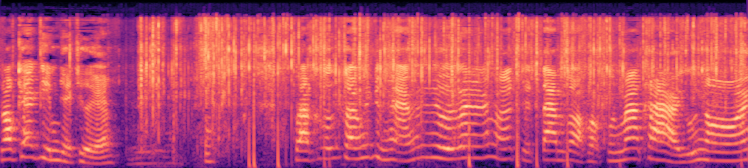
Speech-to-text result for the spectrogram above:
เราแค่ทีมเฉยๆ ฝากคือใจให้ถึงหาพี่นิรุยด้วยนะคะติดตามต่อขอบคุณมากค่ะอายุน้อย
